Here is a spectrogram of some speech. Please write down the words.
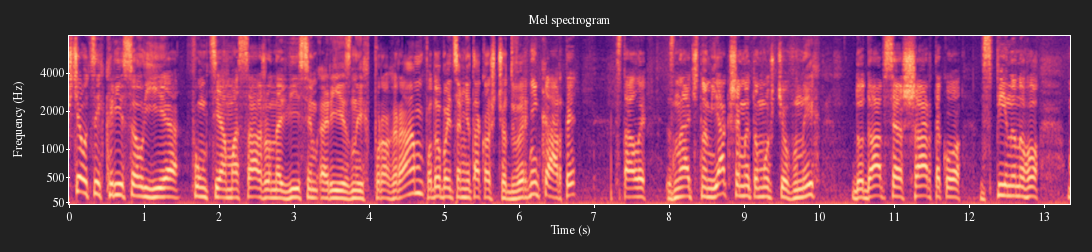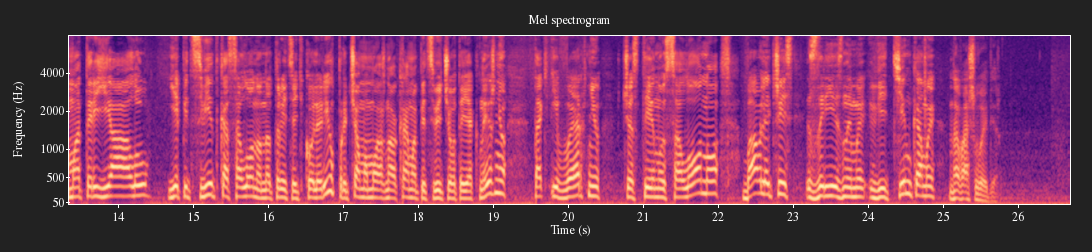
Ще у цих крісел є функція масажу на 8 різних програм. Подобається мені також, що дверні карти стали значно м'якшими, тому що в них додався шар такого вспіненого матеріалу. Є підсвітка салону на 30 кольорів, причому можна окремо підсвічувати як нижню, так і верхню частину салону, бавлячись з різними відтінками на ваш вибір.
